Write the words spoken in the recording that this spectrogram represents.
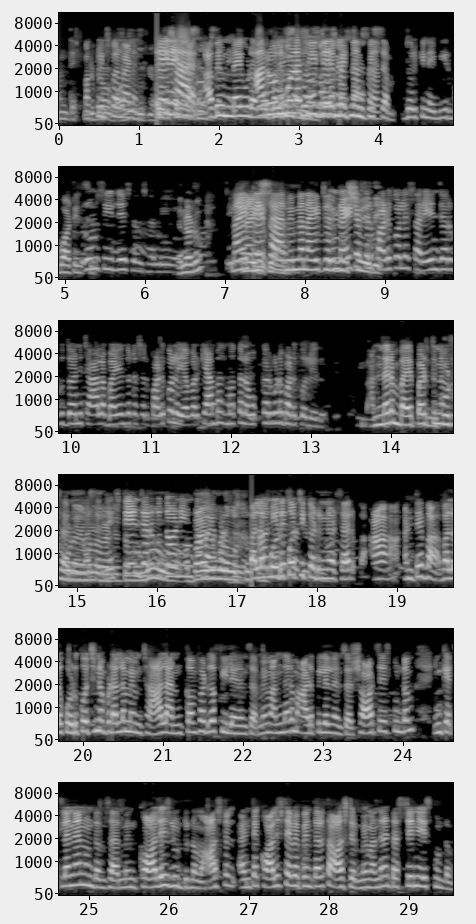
అంతే. మాకు ప్రిన్సిపల్ మేడం అవి ఉన్నాయి కూడా ఆ room కూడా seal చేసి పెట్టినాం. పంపిస్తాం. దొరికినాయి బీర్ బాటిల్స్. రూమ్ సీల్ చేసినాం సార్ మేము. ఎన్నాడు? నైట్ సార్ నిన్న నైట్ నైట్ అసలు పడుకోలేదు సార్. ఏం జరుగుద్దో అని చాలా భయంతో అసలు పడుకోలేదు. ఎవరు క్యాంపస్ మొత్తం ఒక్కరు కూడా పడుకోలేదు. అందరం భయపడుతున్నాం సార్. నెక్స్ట్ ఏం జరుగుద్దో అని. వాళ్ళ కొడుకు వచ్చి ఇక్కడ ఉన్నాడు సార్. అంటే వాళ్ళ కొడుకు వచ్చినప్పుడల్లా మేము చాలా అన్కంఫర్ట్గా ఫీల్ అయినాం సార్. మేము అందరం ఆడపిల్లలం సార్. షార్ట్స్ వేసుకుంటాం ఇంకెట్లనే ఉంటాం సార్. మేము కాలేజ్లో ఉంటున్నాం. హాస్టల్ అంటే కాలేజ్ టైం అయిపోయిన తర్వాత హాస్టల్ మేము అందరం డ్రెస్ చేంజ్ చేసుకుంటాం.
